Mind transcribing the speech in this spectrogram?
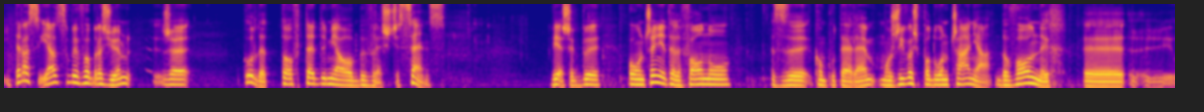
I teraz ja sobie wyobraziłem, że kurde, to wtedy miałoby wreszcie sens. Wiesz, jakby połączenie telefonu z komputerem, możliwość podłączania dowolnych yy,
